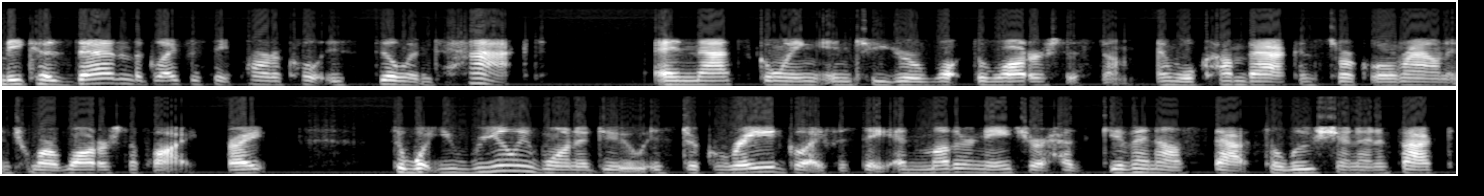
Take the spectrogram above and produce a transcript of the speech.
because then the glyphosate particle is still intact and that's going into your the water system and will come back and circle around into our water supply, right? So what you really want to do is degrade glyphosate, and Mother Nature has given us that solution. And in fact,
